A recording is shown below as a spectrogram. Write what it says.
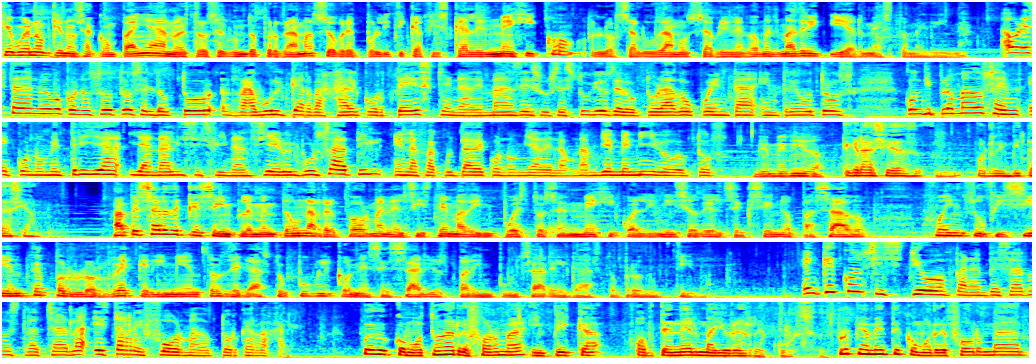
Qué bueno que nos acompaña a nuestro segundo programa sobre política fiscal en México. Los saludamos Sabrina Gómez Madrid y Ernesto Medina. Ahora está de nuevo con nosotros el doctor Raúl Carvajal Cortés, quien además de sus estudios de doctorado cuenta, entre otros, con diplomados en econometría y análisis financiero y bursátil en la Facultad de Economía de la UNAM. Bienvenido, doctor. Bienvenido. Gracias por la invitación. A pesar de que se implementó una reforma en el sistema de impuestos en México al inicio del sexenio pasado, fue insuficiente por los requerimientos de gasto público necesarios para impulsar el gasto productivo. ¿En qué consistió, para empezar nuestra charla, esta reforma, doctor Carvajal? Bueno, como toda reforma implica obtener mayores recursos. Propiamente como reforma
